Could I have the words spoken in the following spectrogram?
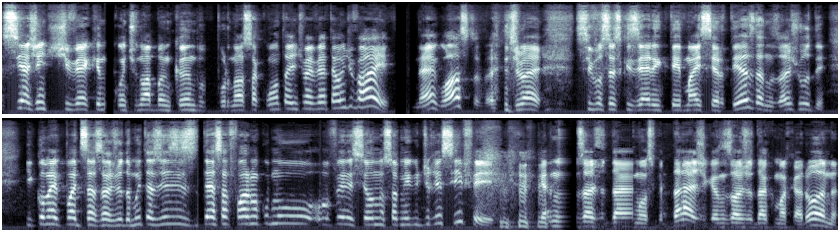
Se a gente tiver que continuar bancando por nossa conta, a gente vai ver até onde vai. Né? Gosta? A gente vai. Se vocês quiserem ter mais certeza, nos ajudem. E como é que pode ser essa ajuda? Muitas vezes dessa forma como ofereceu o nosso amigo de Recife. aí. Quer nos ajudar com uma hospedagem, quer nos ajudar com uma carona.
